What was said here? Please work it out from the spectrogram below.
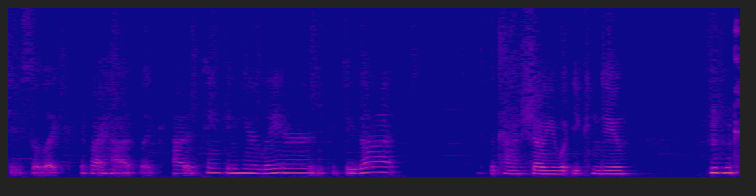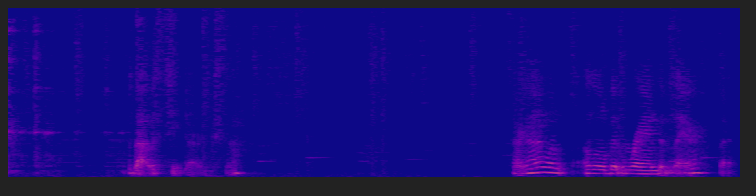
Okay, so like if I had like added pink in here later, you could do that. Just to kind of show you what you can do. but that was too dark, so. So I kind of went a little bit random there, but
